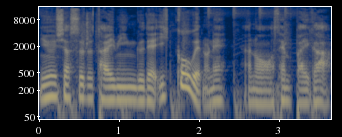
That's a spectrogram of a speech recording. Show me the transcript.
入社するタイミングで、1個上のね、あの、先輩が、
